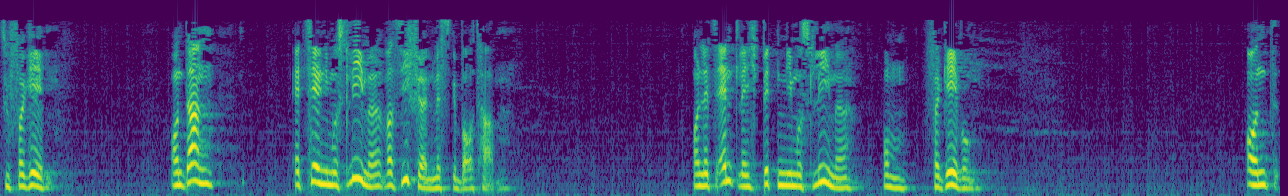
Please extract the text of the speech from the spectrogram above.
zu vergeben. Und dann erzählen die Muslime, was sie für einen Mist gebaut haben. Und letztendlich bitten die Muslime um Vergebung. Und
